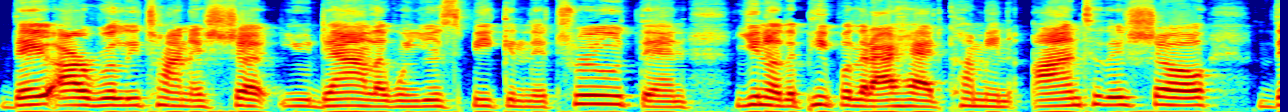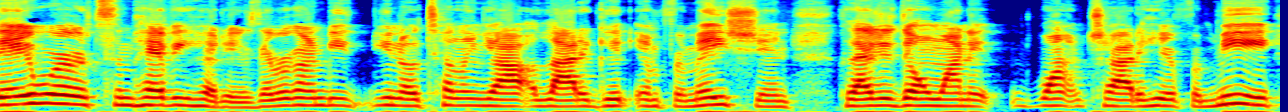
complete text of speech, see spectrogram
they are really trying to shut you down. Like when you're speaking the truth and you know, the people that I had coming onto the show, they were some heavy hitters. They were going to be, you know, telling y'all a lot of good information because I just don't want it, want y'all to hear from me.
